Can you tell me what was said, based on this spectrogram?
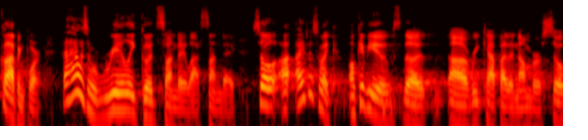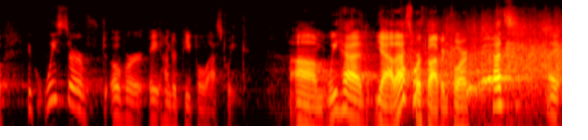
Worth clapping for. That was a really good Sunday last Sunday. So uh, I just like, I'll give you the uh, recap by the numbers. So we served over 800 people last week. Um, we had, yeah, that's worth clapping for. That's, I,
